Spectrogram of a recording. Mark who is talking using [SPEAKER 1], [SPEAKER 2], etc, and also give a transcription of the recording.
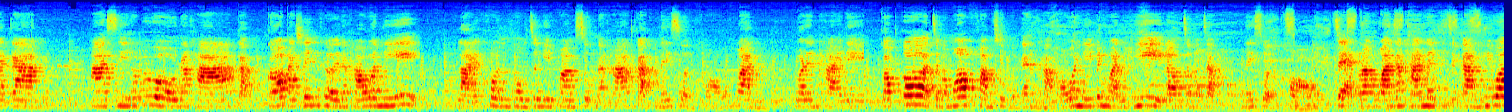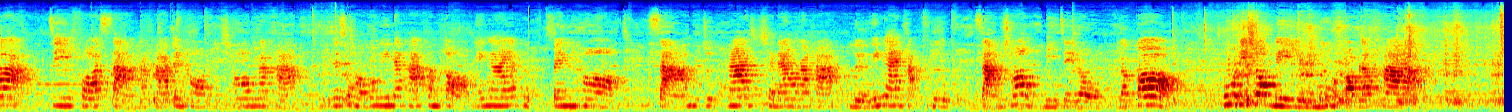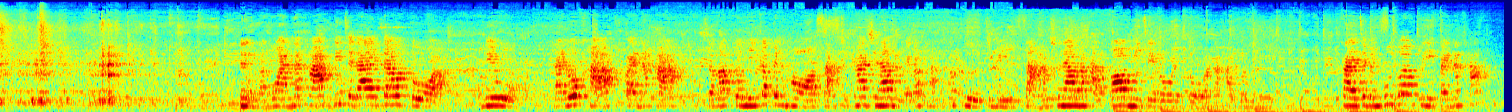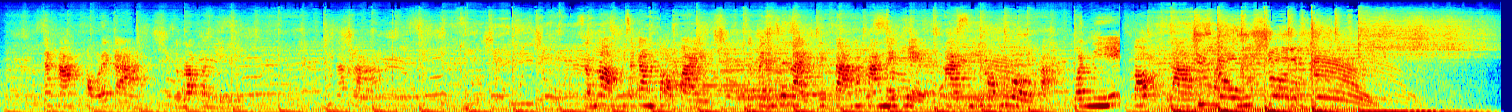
[SPEAKER 1] ายการ RC Happy World นะคะ กับก๊อฟเช่นเคยนะคะ วันนี้หลายคนคงจะมีความสุขนะคะ กับในส่วนของวันวาเลนไทน์เดย์ก๊อฟก็จะมามอบความสุขเหมือนกันค่ะ เพราะวันนี้เป็นวันที่เราจะมาจับในส่วนของแจกรางวัลนะคะ ในกิจกรรมที่ว่า G Force 3นะคะ เป็นฮอลกี่ช่องนะคะ ในส่วนของตรงนี้นะคะคำตอบง่ายๆก็คือเป็นฮอ3.5 Channel นะคะ หรือง่ายๆค่ะคือ 3 ช่องมีเจโรแล้วก็ผู้ที่โชคดีอยู่ในมือของก๊อฟแล้วค่ะ หนึ่งรางวัลนะคะ ที่จะได้เจ้าตัว New a r o c r a f t ไปนะคะสำหรับตัวนี้ก็เป็นฮอ3.5 Channel เหมือนกันนะคะก็คือจะมี3 Channel นะคะ แล้วก็มีเจโรในตัวนะคะตัวนี้ ใครจะเป็นผู้โชคดีไปนะคะนะคะ ของรายการสำหรับวันนี้นะคะสำหรับกิจกรรมต่อไปจะเป็นเช่นไรติดตามนะคะในเพจ RT Hobby World ค่ะ วันนี้ก๊อฟลา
